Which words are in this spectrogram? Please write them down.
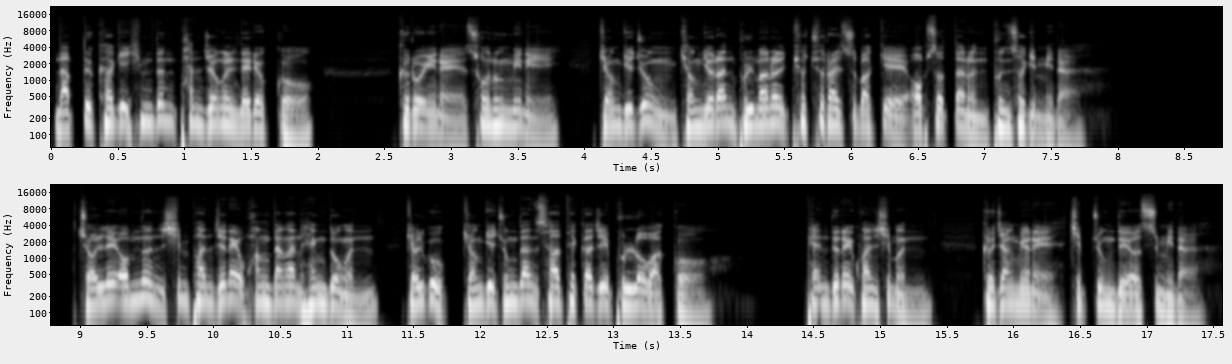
납득하기 힘든 판정을 내렸고 그로 인해 손흥민이 경기 중 격렬한 불만을 표출할 수밖에 없었다는 분석입니다. 전례 없는 심판진의 황당한 행동은 결국 경기 중단 사태까지 불러왔고 팬들의 관심은 그 장면에 집중되었습니다.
